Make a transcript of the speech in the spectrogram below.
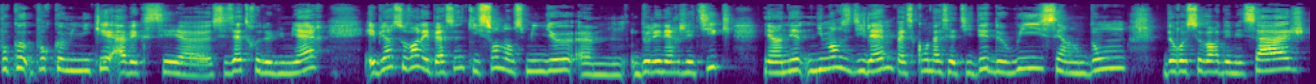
pour, pour communiquer avec ces, euh, ces, êtres de lumière. Et bien souvent, les personnes qui sont dans ce milieu euh, de l'énergétique, il y a un, immense dilemme parce qu'on a cette idée de oui, c'est un don de recevoir des messages,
